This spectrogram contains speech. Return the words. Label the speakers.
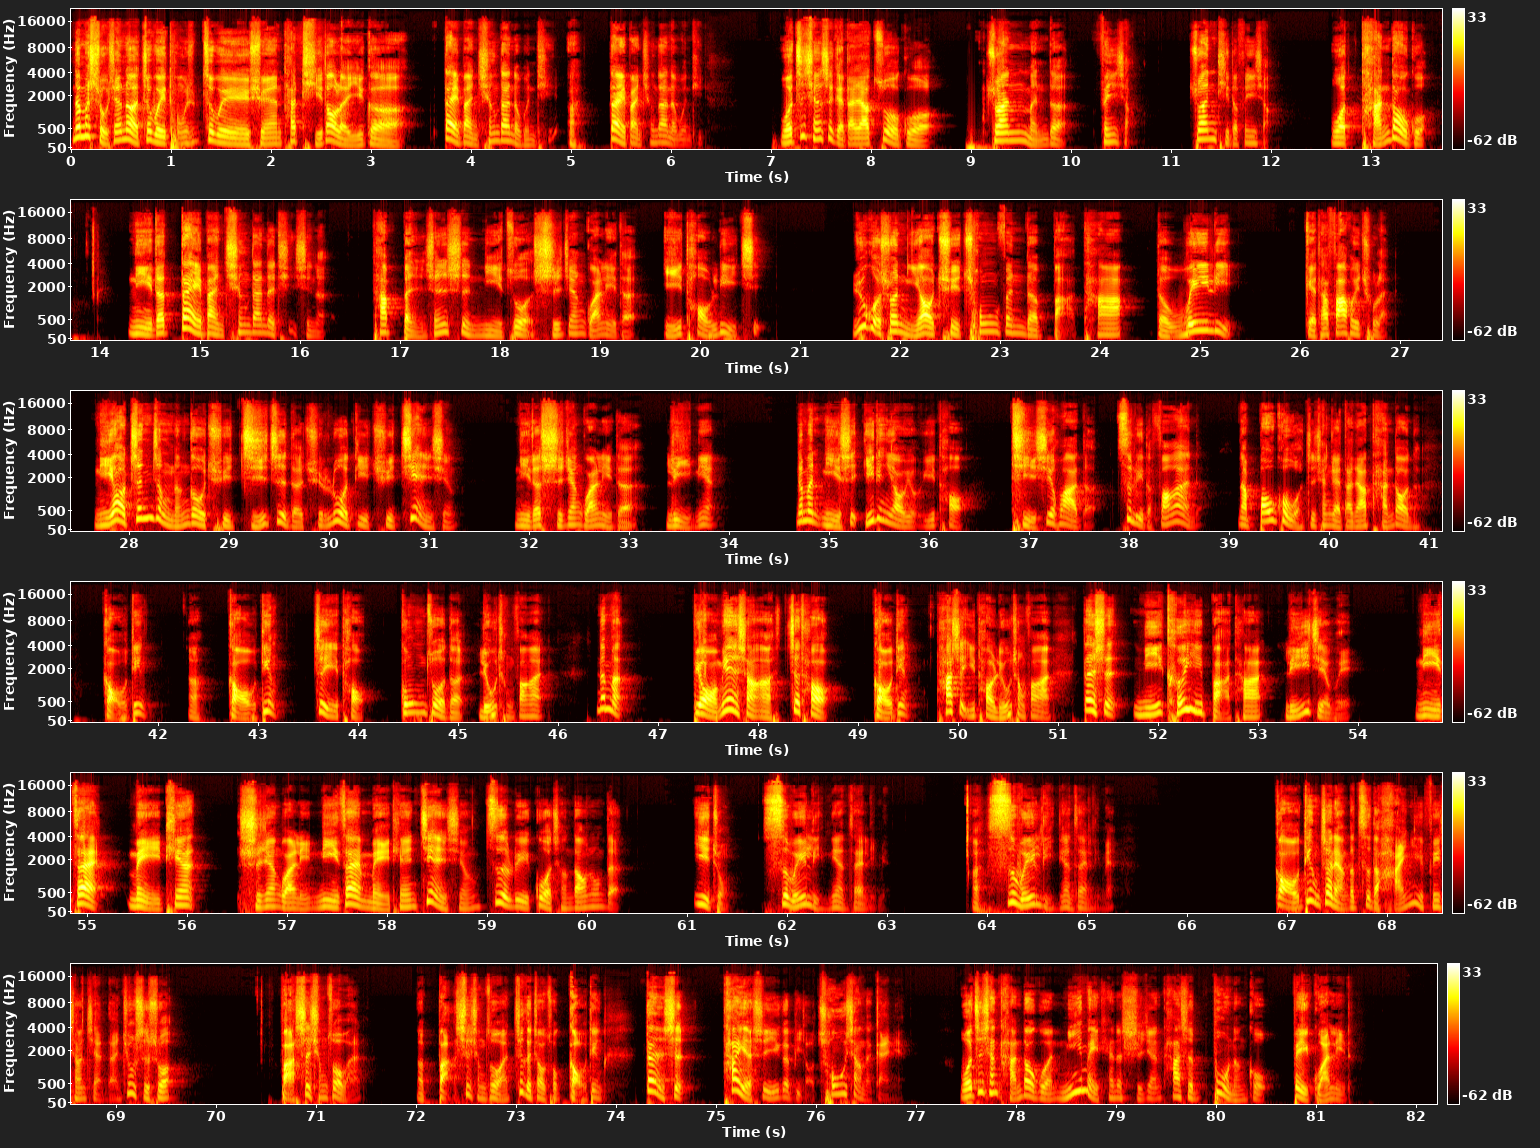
Speaker 1: 那么首先呢，这位同这位学员他提到了一个代办清单的问题啊，代办清单的问题。我之前是给大家做过专门的分享，专题的分享，我谈到过你的代办清单的体系呢，它本身是你做时间管理的一套利器。如果说你要去充分的把它的威力给它发挥出来，你要真正能够去极致的去落地去践行你的时间管理的理念，那么你是一定要有一套体系化的自律的方案的。那包括我之前给大家谈到的搞定啊，搞定这一套工作的流程方案。那么表面上啊，这套搞定它是一套流程方案。但是你可以把它理解为你在每天时间管理、你在每天践行自律过程当中的一种思维理念在里面啊，思维理念在里面。搞定这两个字的含义非常简单，就是说把事情做完，呃，把事情做完，这个叫做搞定。但是它也是一个比较抽象的概念。我之前谈到过，你每天的时间它是不能够。被管理的，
